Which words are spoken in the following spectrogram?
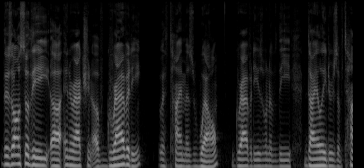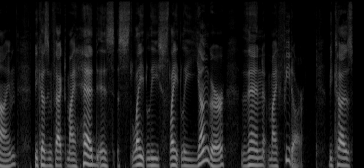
There's also the uh, interaction of gravity with time as well. Gravity is one of the dilators of time because, in fact, my head is slightly, slightly younger than my feet are because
